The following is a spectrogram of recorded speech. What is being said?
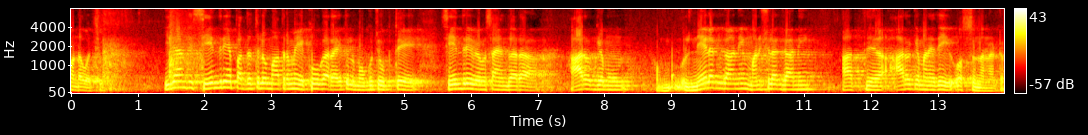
పొందవచ్చు. ఇలాంటి సేంద్రియ పద్ధతిలో మాత్రమే ఎక్కువగా రైతులు మొగ్గు చూపితే సేంద్రియ వ్యవసాయం ద్వారా ఆరోగ్యము నేలకు కానీ మనుషులకు కానీ ఆరోగ్యం అనేది వస్తుందన్నట్టు.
